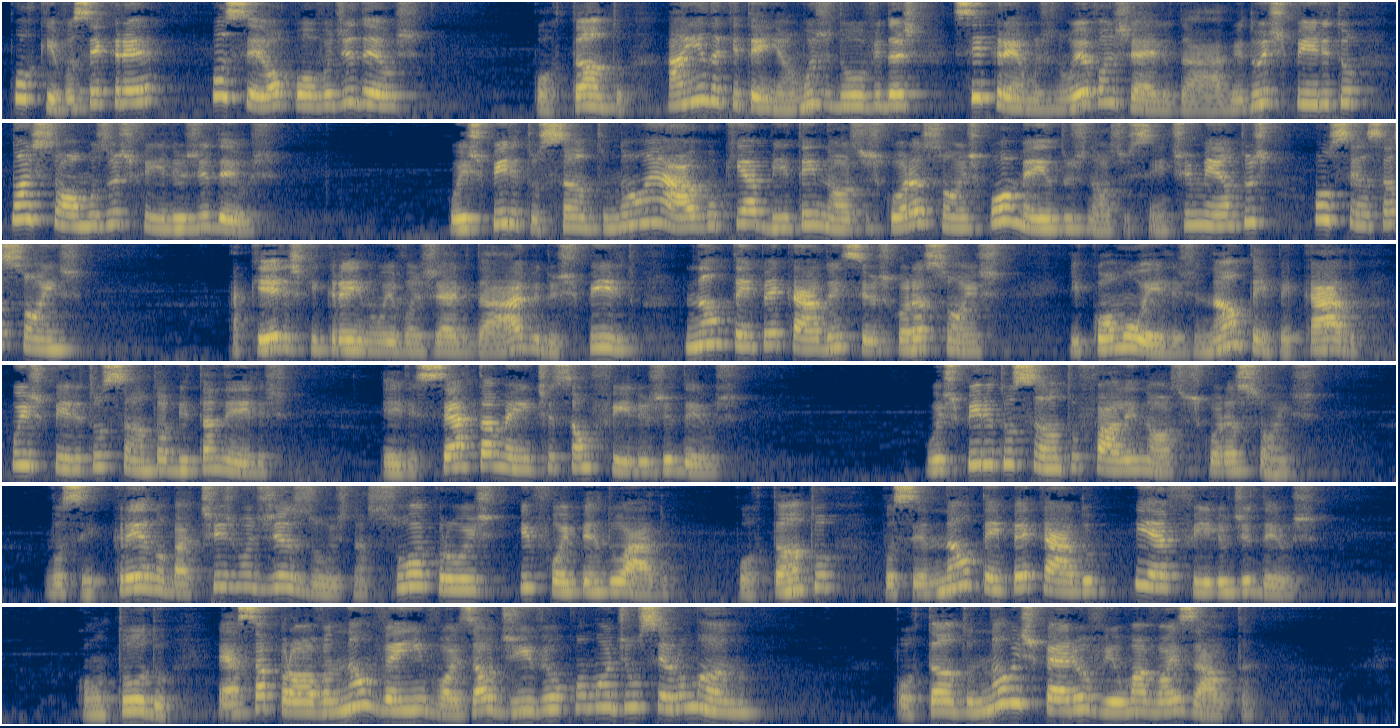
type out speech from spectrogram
Porque você crê, você é o povo de Deus. Portanto, ainda que tenhamos dúvidas, se cremos no Evangelho da Água e do Espírito, nós somos os filhos de Deus. O Espírito Santo não é algo que habita em nossos corações por meio dos nossos sentimentos ou sensações. Aqueles que creem no Evangelho da Água e do Espírito não têm pecado em seus corações, e como eles não têm pecado, o Espírito Santo habita neles. Eles certamente são filhos de Deus. o Espírito Santo fala em nossos corações. Você crê no batismo de Jesus na sua cruz e foi perdoado. Portanto, você não tem pecado e é filho de Deus. Contudo, essa prova não vem em voz audível como a de um ser humano. Portanto, não espere ouvir uma voz alta.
